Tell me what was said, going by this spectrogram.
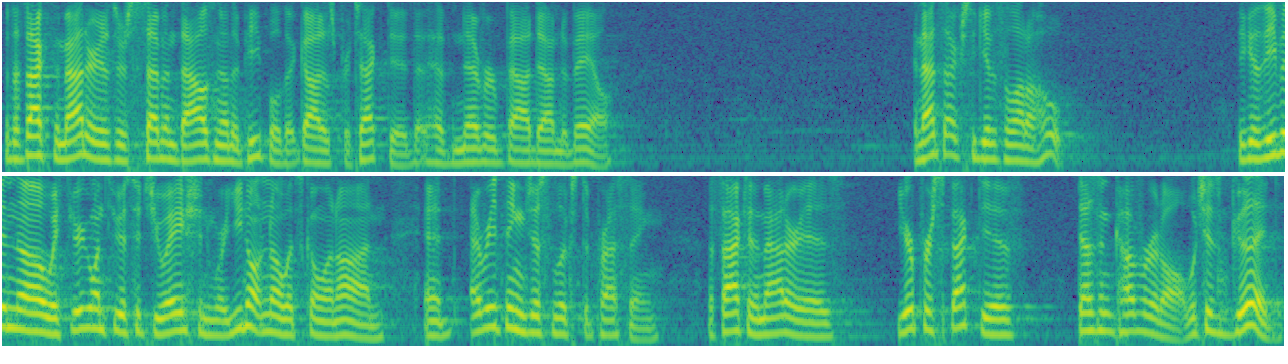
But the fact of the matter is there's 7,000 other people that God has protected that have never bowed down to Baal. And that's actually gives us a lot of hope. Because even though if you're going through a situation where you don't know what's going on and everything just looks depressing, the fact of the matter is your perspective doesn't cover it all, which is good.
